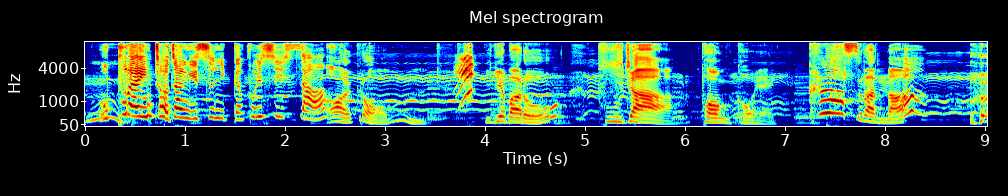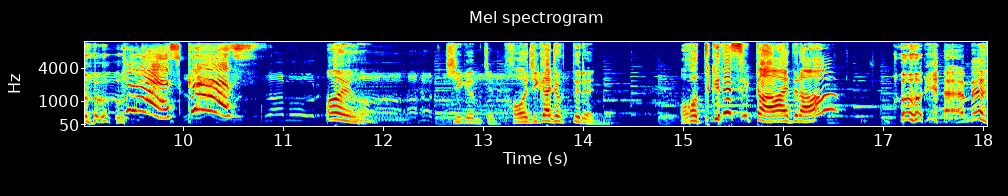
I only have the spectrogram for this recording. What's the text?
음. 오프라인 저장 있으니까 볼 수 있어. 아 그럼 이게 바로 부자 벙커의 클라스란다 클래스 클래스. 아유 지금쯤 거지 가족들은 어떻게 됐을까 얘들아 아마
